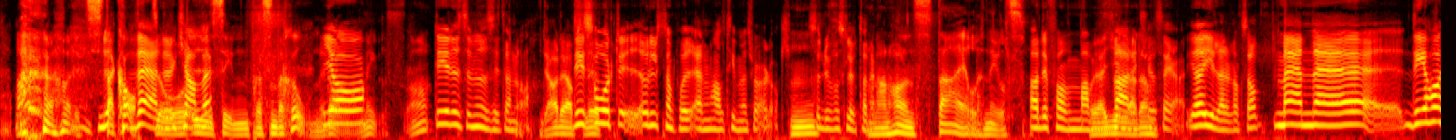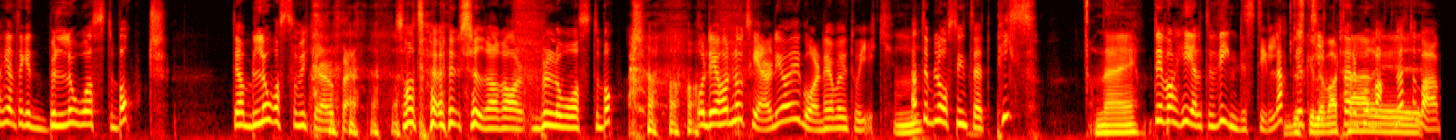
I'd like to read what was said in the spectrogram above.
Väldigt staccato i sin presentation idag, Ja. Nils. Ja. Det är lite mysigt ändå. ja, det är Det är absolut. svårt att lyssna på i en och en halv timme tror jag dock. Mm. Så du får sluta nu. Men han har en style Nils. Ja det får man verkligen den. säga. Jag gillar den också. Men eh, det har helt enkelt blåst bort. Det har blåst så mycket där uppe så att eh, kylan har blåst bort. Och det noterade jag igår när jag var ute och gick. Mm. Att det blåste inte ett piss. Nej, Det var helt vindstilla. Du jag skulle varit tittade här på vattnet i- och bara,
